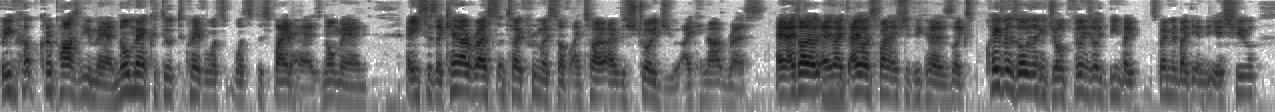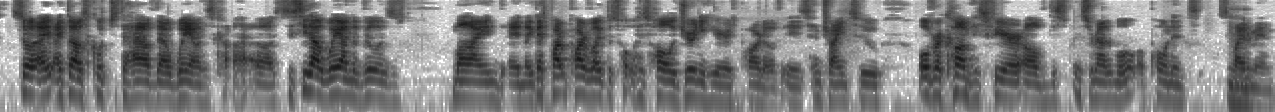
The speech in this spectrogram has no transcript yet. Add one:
but he cou- couldn't possibly be a man. No man could do it to Kraven what's what the Spider has. No man." And he says, "I cannot rest until I prove myself. Until I, I've destroyed you, I cannot rest." And I thought, and I, I always find it interesting because like Kraven's always like a joke. Villain's always being by Spider-Man by the end of the issue. So I, I thought it was cool just to have that way on his, uh, to see that way on the villain's mind, and like that's part part of like this whole, his whole journey here is part of is him trying to overcome his fear of this insurmountable opponent, Spider-Man.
